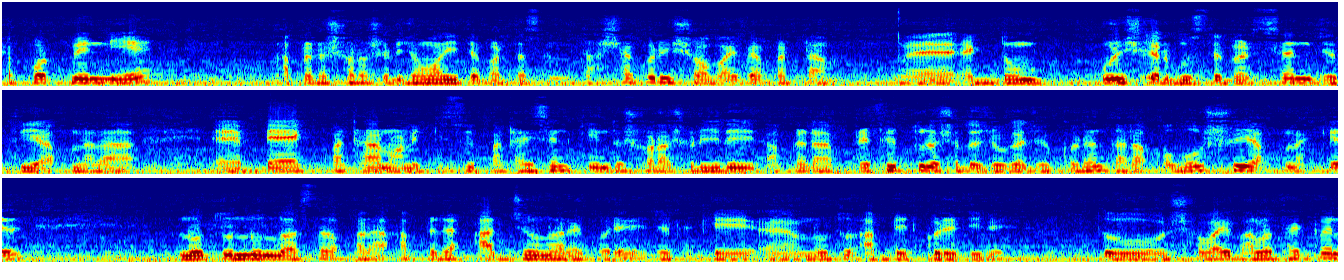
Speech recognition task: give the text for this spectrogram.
অ্যাপয়েন্টমেন্ট নিয়ে আপনারা সরাসরি জমা দিতে পারতেছেন। আশা করি সবাই ব্যাপারটা একদম পরিষ্কার বুঝতে পারছেন যদি আপনারা ব্যাগ পাঠান, অনেক কিছুই পাঠাইছেন, কিন্তু সরাসরি যদি আপনারা প্রেফেক্টুরের সাথে যোগাযোগ করেন, তারা অবশ্যই আপনাকে নতুন মূল্য আসতে ওরা আপনারা আটজনারে করে যেটাকে নতুন আপডেট করে দিবে। তো সবাই ভালো থাকবেন।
